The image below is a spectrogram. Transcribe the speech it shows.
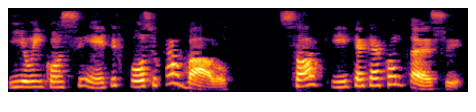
e o inconsciente fosse o cavalo. Só que o que, é que acontece?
